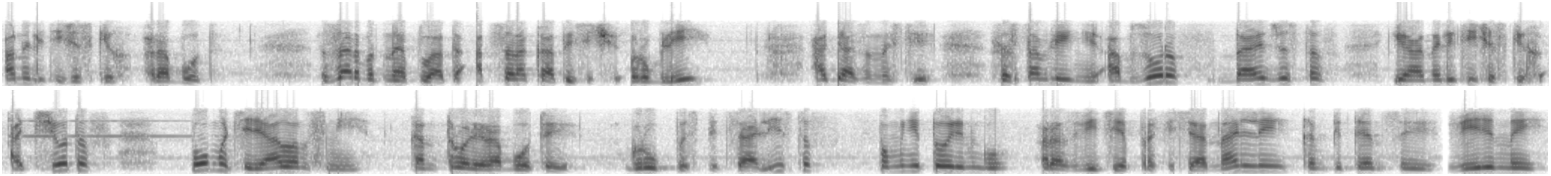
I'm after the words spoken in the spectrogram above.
аналитических работ – заработная плата от 40 тысяч рублей, обязанности составления обзоров, дайджестов и аналитических отчетов по материалам СМИ, контроль работы группы специалистов по мониторингу, развитие профессиональной компетенции веренной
